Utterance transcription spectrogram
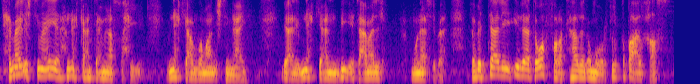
الحماية الاجتماعية نحن بنحكي عن تامينات صحيه، بنحكي عن ضمان اجتماعي، يعني بنحكي عن بيئة عمل مناسبة، فبالتالي إذا توفرت هذه الأمور في القطاع الخاص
